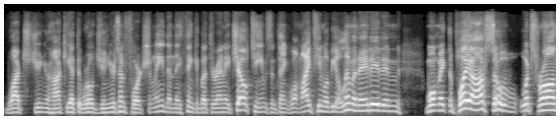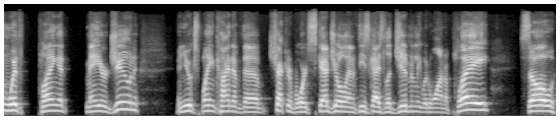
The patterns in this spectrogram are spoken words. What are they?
watch junior hockey at the world juniors unfortunately. Then they think about their nhl teams and think well my team will be eliminated and won't make the playoffs so what's wrong with playing at may or june and you explain kind of the checkerboard schedule and if these guys legitimately would want to play. So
